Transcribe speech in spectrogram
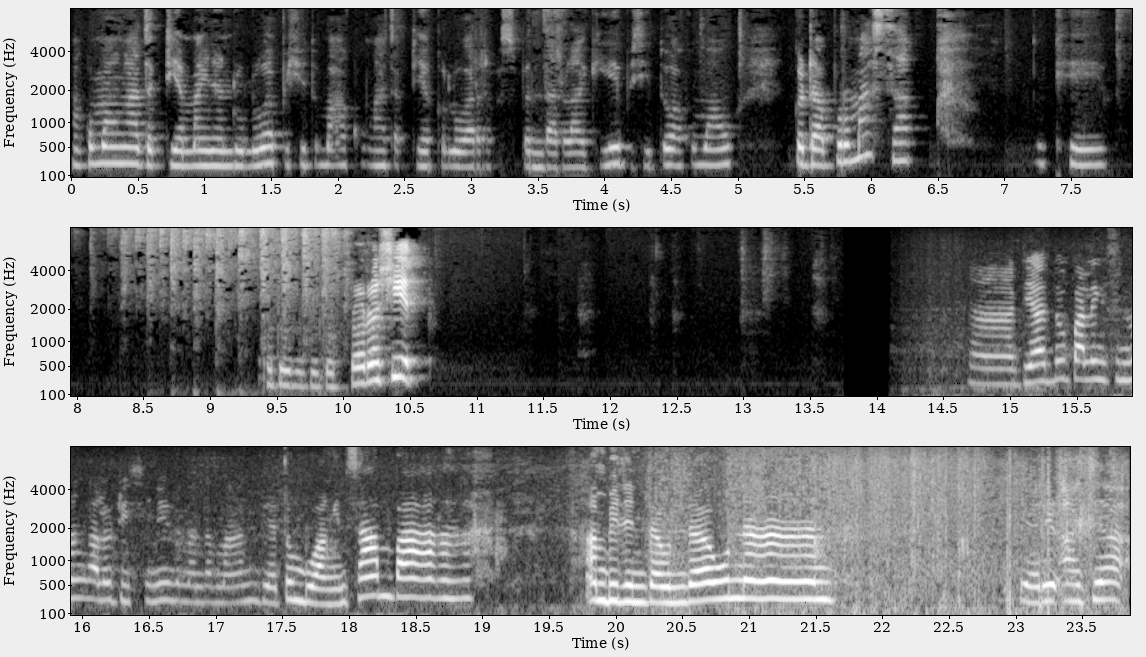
aku mau ngajak dia mainan dulu habis itu mau aku ngajak dia keluar sebentar lagi habis itu aku mau ke dapur masak oke okay. Aduh, aduh, aduh. Roroshit. Nah, dia tuh paling seneng kalau di sini teman-teman. Dia tuh buangin sampah, ambilin daun-daunan, biarin aja.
